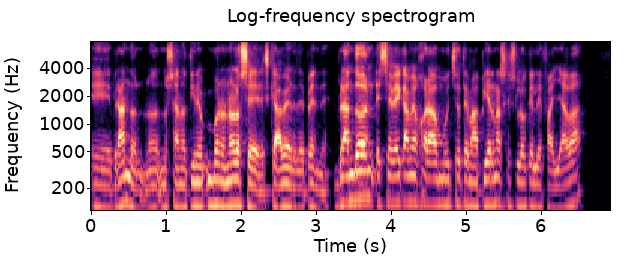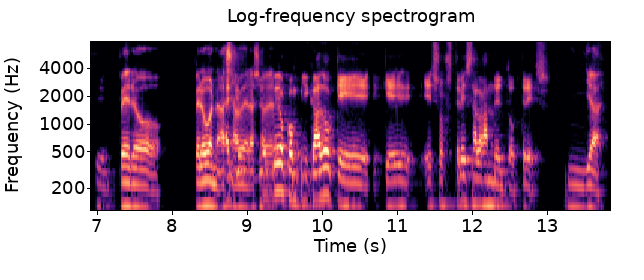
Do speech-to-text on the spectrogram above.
eh, Brandon. No, no, o sea, no tiene, bueno, no lo sé, es que a ver, depende. Brandon se ve que ha mejorado mucho tema piernas, que es lo que le fallaba, pero, pero bueno, a Yo- saber, a yo saber. veo complicado que, que esos tres salgan del top 3. Ya,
